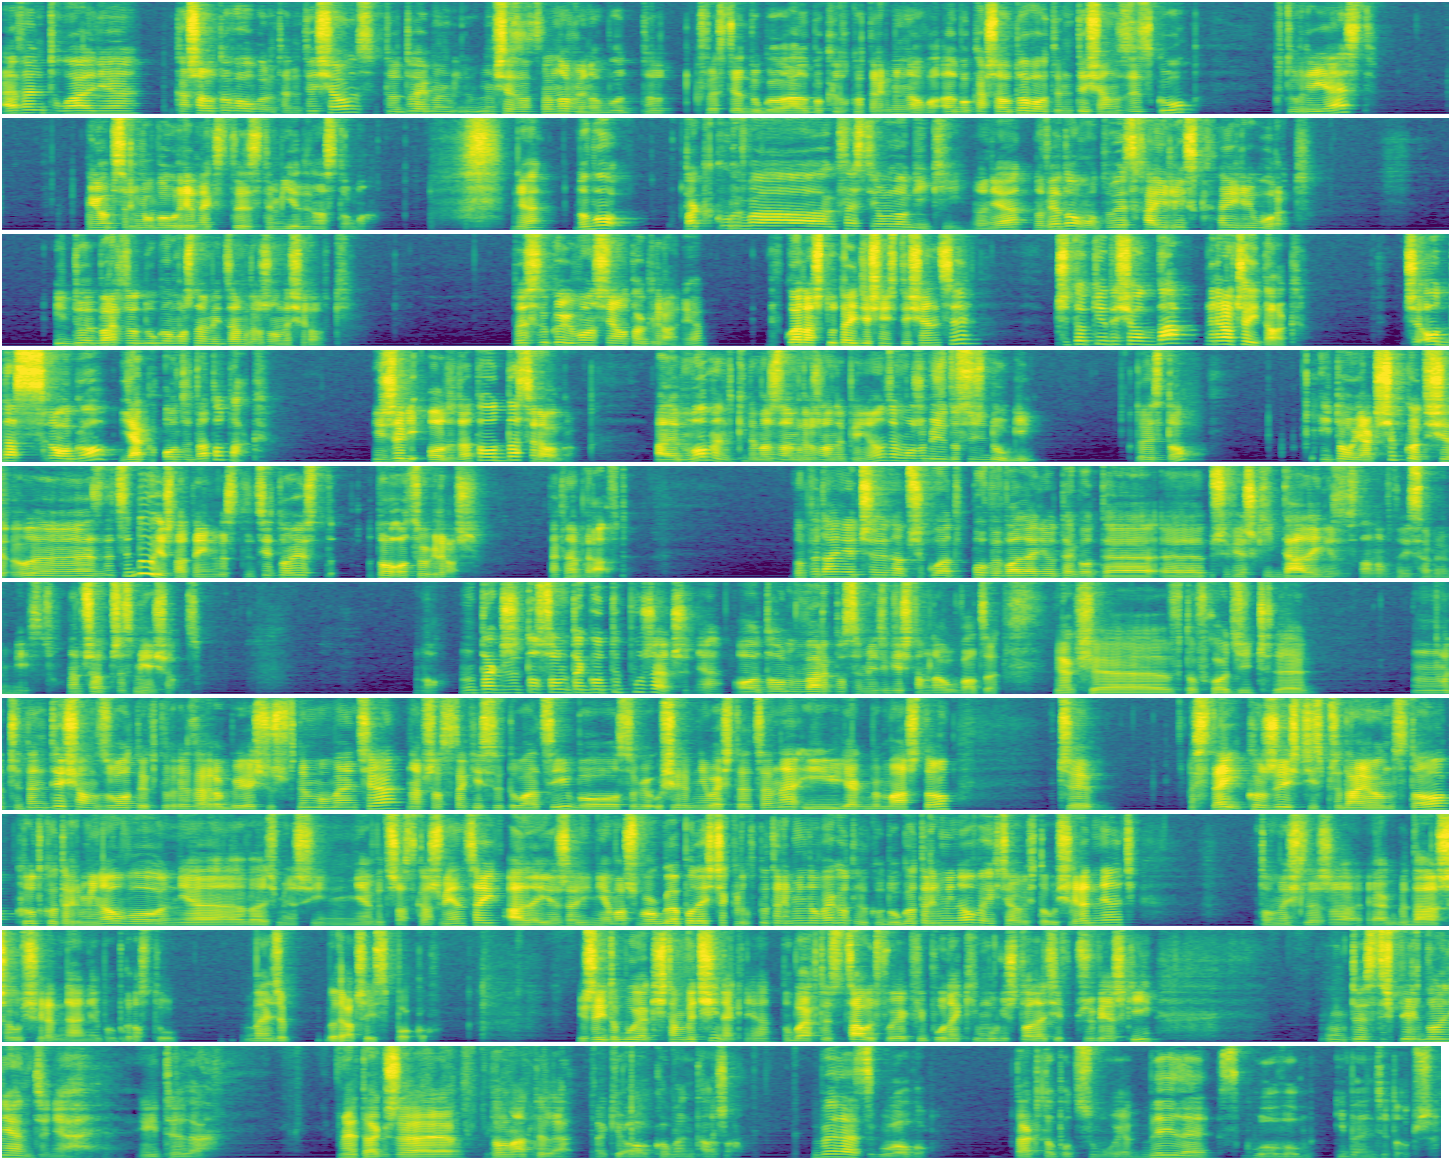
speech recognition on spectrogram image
Ewentualnie kaszałtowałbym ten 1000, to tutaj bym, bym się zastanowił, no bo to kwestia długo albo krótkoterminowa, albo kaszałtował ten 1000 zysku, który jest i obserwował rynek z, z tymi 11. Nie? No bo tak kurwa kwestią logiki, no nie? No wiadomo, tu jest high risk, high reward. I bardzo długo można mieć zamrożone środki. To jest tylko i wyłącznie o to gra, nie? Wkładasz tutaj 10 tysięcy, czy to kiedyś odda? Raczej tak. Czy odda srogo? Jak odda, to tak. Jeżeli odda, to odda srogo. Ale moment, kiedy masz zamrożone pieniądze, może być dosyć długi. To jest to. I to, jak szybko ty się e, zdecydujesz na te inwestycje, to jest to, o co grasz. Tak naprawdę. No pytanie, czy na przykład po wywaleniu tego te e, przywieszki dalej nie zostaną w tej samym miejscu. Na przykład przez miesiąc. No. no także to są tego typu rzeczy, nie? O, to warto sobie mieć gdzieś tam na uwadze, jak się w to wchodzi, czy, czy ten 1000 zł, który zarobiłeś już w tym momencie, na przykład w takiej sytuacji, bo sobie uśredniłeś tę cenę i jakby masz to, czy z tej korzyści sprzedając to krótkoterminowo nie weźmiesz i nie wytrzaskasz więcej, ale jeżeli nie masz w ogóle podejścia krótkoterminowego, tylko długoterminowe i chciałeś to uśredniać, to myślę, że jakby dalsze uśrednianie po prostu będzie raczej spoko. Jeżeli to był jakiś tam wycinek, nie? No bo jak to jest cały twój ekwipunek i mówisz to leci w przywieszki, no to jesteś pierdolnięty, nie? I tyle. E, Także to na tyle takiego komentarza. Byle z głową. Tak to podsumuję. Byle z głową i będzie dobrze.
